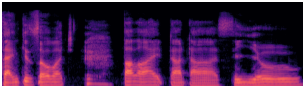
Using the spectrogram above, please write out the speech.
Thank you so much. Bye bye. Tata. See you.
